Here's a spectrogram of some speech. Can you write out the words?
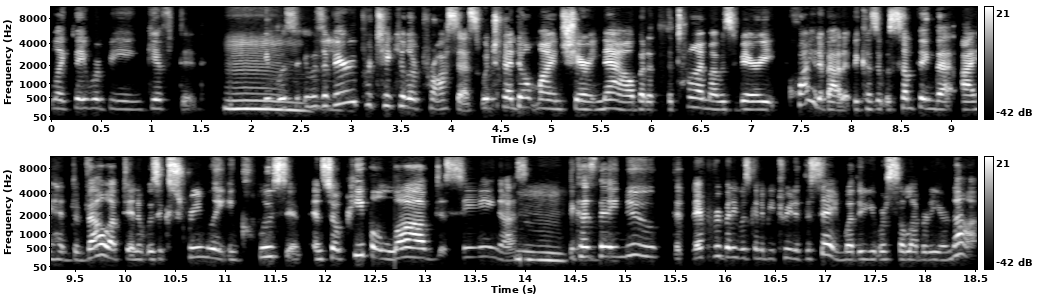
like they were being gifted mm. it was it was a mm. very particular process which i don't mind sharing now but at the time i was very quiet about it because it was something that i had developed and it was extremely inclusive and so people loved seeing us mm. because they knew that everybody was going to be treated the same whether you were celebrity or not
